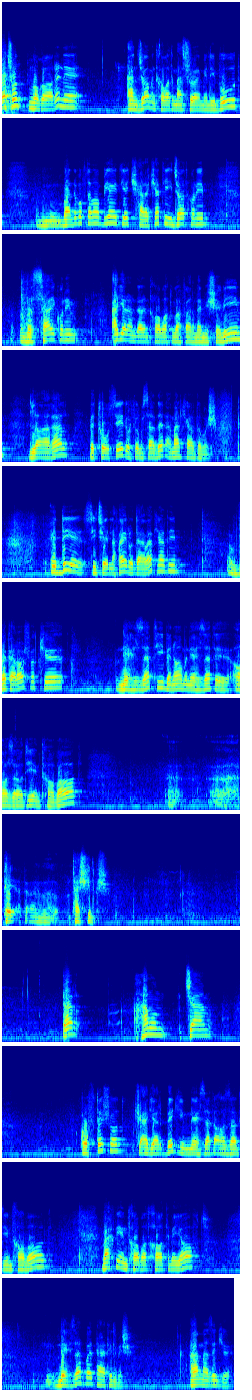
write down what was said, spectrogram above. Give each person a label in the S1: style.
S1: و چون مقارن انجام انتخابات مشروع ملی بود بنده گفتم ما بیایید یک حرکتی ایجاد کنیم و سعی کنیم اگر هم در انتخابات موفق نمی‌شویم لاقل به توصیه دکتر مصدق عمل کرده باشیم. عده سی چهل نفری رو دعوت کردیم و قرار شد که نهزتی به نام نهزت آزادی انتخابات تشکیل بشه. در همون جمع گفته شد که اگر بگیم نهزت آزادی انتخابات وقتی انتخابات خاتمه یافت نهزت باید تعطیل بشه. هم از اینکه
